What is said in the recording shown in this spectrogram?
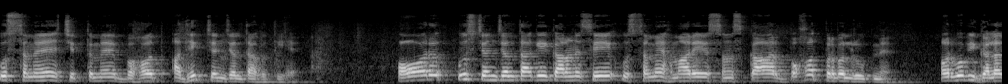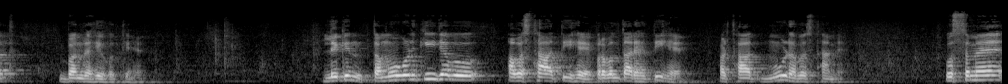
उस समय चित्त में बहुत अधिक चंचलता होती है। और उस चंचलता के कारण से उस समय हमारे संस्कार बहुत प्रबल रूप में और वो भी गलत बन रहे होते हैं। लेकिन तमोगुण की जब अवस्था आती है, प्रबलता रहती है, अर्थात मूढ़ अवस्था में उस समय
